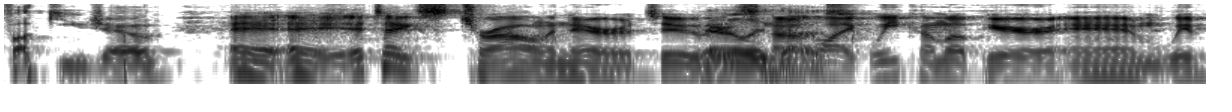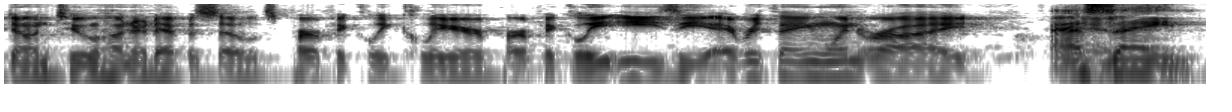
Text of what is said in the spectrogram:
Fuck you, Joe. Hey, hey, it takes trial and error too. It it's really not does. like we come up here and we've done 200 episodes perfectly clear, perfectly easy. Everything went right. Ask And- Zane.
